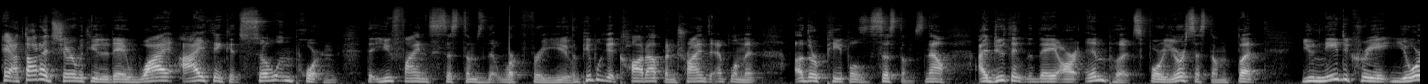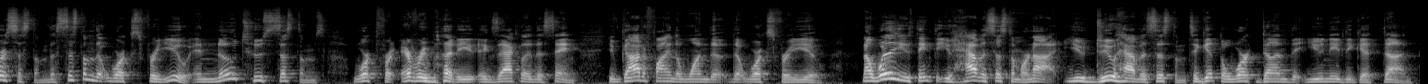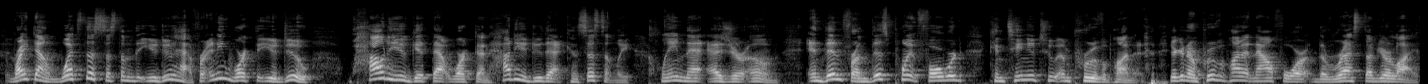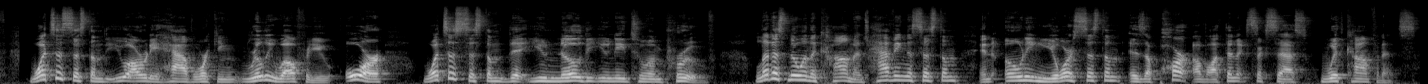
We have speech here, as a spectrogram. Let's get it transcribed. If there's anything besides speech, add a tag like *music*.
Hey, I thought I'd share with you today why I think it's so important that you find systems that work for you. And people get caught up in trying to implement other people's systems. Now, I do think that they are inputs for your system, but you need to create your system, the system that works for you. And no two systems work for *laughs* everybody exactly the same. You've got to find the one that, that works for you. Now, whether you think that you have a system or not, you do have a system to get the work done that you need to get done. Write down what's the system that you do have. For any work that you do, how do you get that work done? How do you do that consistently? Claim that as your own. And then from this point forward, continue to improve upon it. *laughs* You're going to improve upon it now for the rest of your life. What's a system that you already have working really well for you? Or what's a system that you know that you need to improve? Let us know in the comments. Having a system and owning your system is a part of authentic success with confidence.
